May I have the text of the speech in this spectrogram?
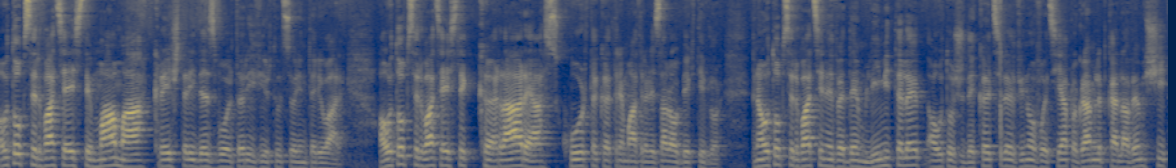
Autoobservația este mama creșterii dezvoltării virtuților interioare. Autoobservația este cărarea scurtă către materializarea obiectivelor. Prin autoobservație ne vedem limitele, autojudecățile, vinovăția, programele pe care le avem și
